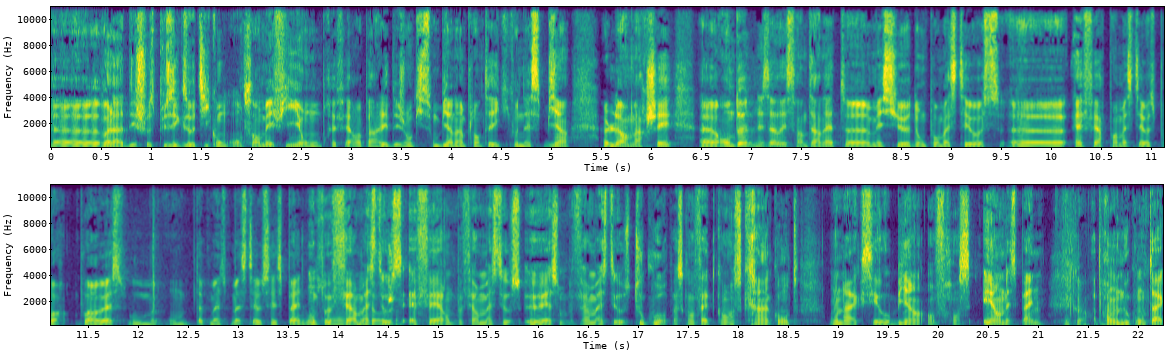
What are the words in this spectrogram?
euh, voilà, des choses plus exotiques. On, on s'en méfie. On préfère parler des gens qui sont bien implantés et qui connaissent bien leur marché. Euh, on donne les adresses internet, messieurs. Donc pour Mastéos, fr.mastéos.es ou on tape Mas- Mastéos Espagne. On peut faire Mastéos FR, on peut faire Mastéos ES, on peut faire Mastéos tout court, parce qu'en fait, quand on se crée un compte, on a accès aux biens en France et en Espagne. D'accord. Après, on nous contacte,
